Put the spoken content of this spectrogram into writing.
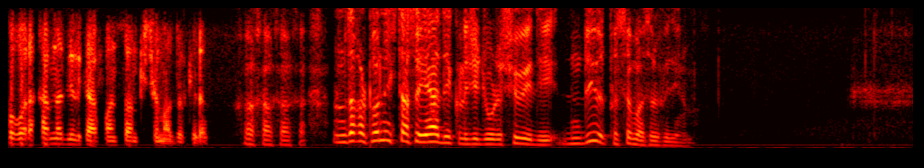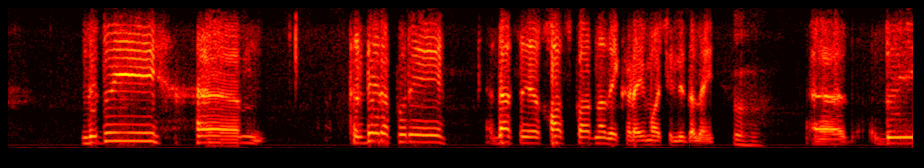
په رقم نه دی لکه افغانستان کې چې موضوع کېده ها ها ها نو دغه ټول چې تاسو یاد کړی چې جوړ شوی دی دوی په څه مصرف دي د دوی تر ډیره پورې داسې خاص کار نه دی کړی ما چې لیدلای دوی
